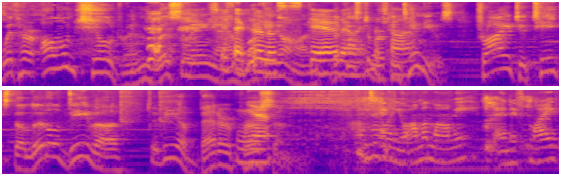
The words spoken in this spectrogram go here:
With her own children listening She's and like, looking looks on, scared the of customer the child. continues, trying to teach the little diva to be a better Yeah. person. I'm telling you, I'm a mommy, and if my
